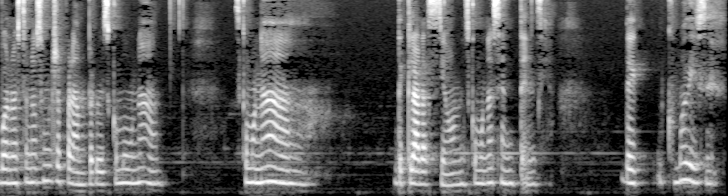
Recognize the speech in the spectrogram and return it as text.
bueno, esto no es un refrán, pero es como una es como una declaración, es como una sentencia de ¿cómo dice?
